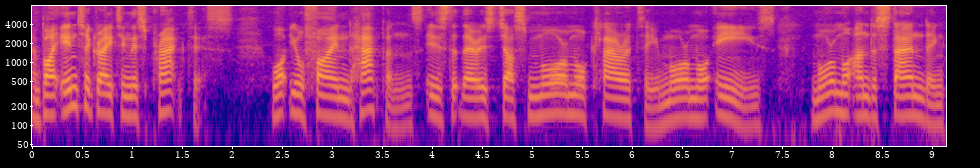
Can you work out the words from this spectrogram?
And by integrating this practice, what you'll find happens is that there is just more and more clarity, more and more ease, more and more understanding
